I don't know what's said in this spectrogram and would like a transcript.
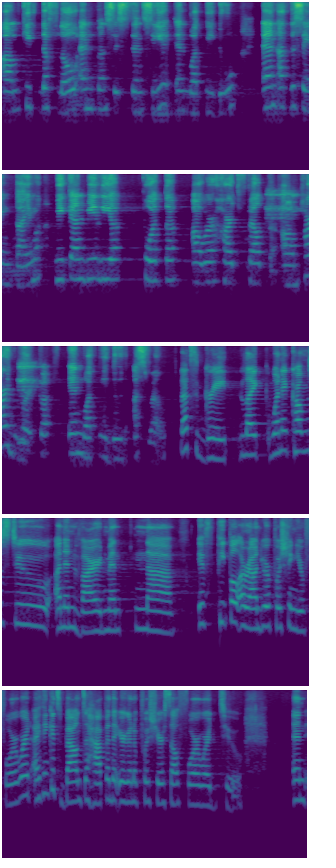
um, keep the flow and consistency in what we do. And at the same time, we can really put our heartfelt um, hard work in what we do as well. That's great. Like when it comes to an environment na if people around you are pushing you forward, I think it's bound to happen that you're going to push yourself forward too. And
